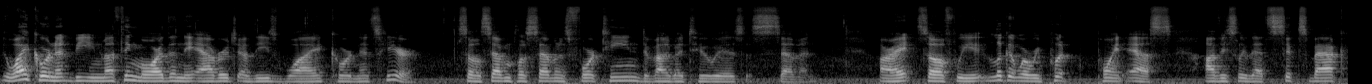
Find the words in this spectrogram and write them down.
The y-coordinate being nothing more than the average of these y-coordinates here. So 7 plus 7 is 14, divided by 2 is 7. Alright, so if we look at where we put point S, obviously that's 6 back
